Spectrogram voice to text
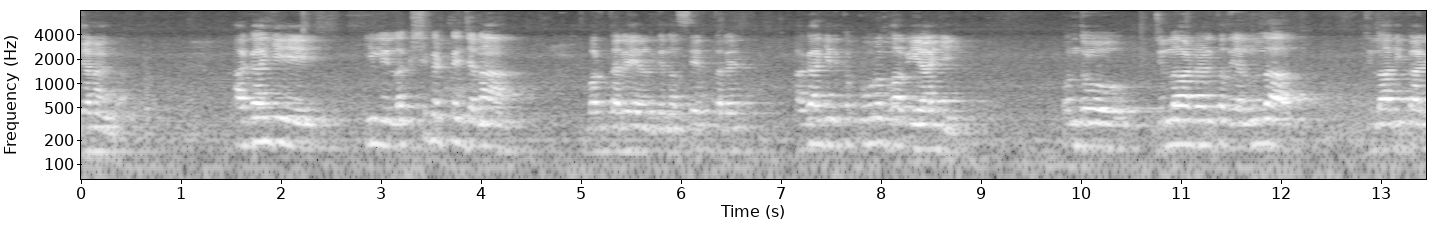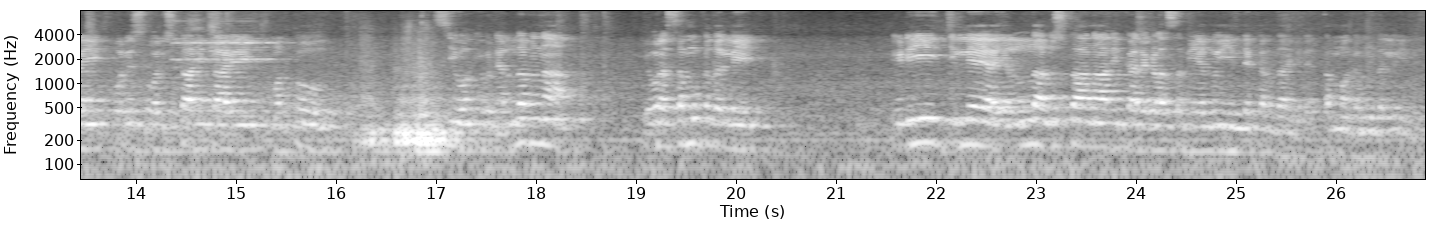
ಜನಾಂಗ. ಹಾಗಾಗಿ ಇಲ್ಲಿ ಲಕ್ಷಗಟ್ಟಲೆ ಜನ ಬರ್ತಾರೆ, ಎರಡು ದಿನ ಸೇರ್ತಾರೆ. ಹಾಗಾಗಿ ಇದಕ್ಕೆ ಪೂರ್ವಭಾವಿಯಾಗಿ ಒಂದು ಜಿಲ್ಲಾಡಳಿತದ ಎಲ್ಲ ಜಿಲ್ಲಾಧಿಕಾರಿ, ಪೊಲೀಸ್ ವರಿಷ್ಠಾಧಿಕಾರಿ ಮತ್ತು ಸಿ ಒ, ಇವನ್ನೆಲ್ಲರನ್ನ ಇವರ ಸಮ್ಮುಖದಲ್ಲಿ ಇಡೀ ಜಿಲ್ಲೆಯ ಎಲ್ಲ ಅನುಷ್ಠಾನಾಧಿಕಾರಿಗಳ ಸಭೆಯನ್ನು ಹಿಂದೆ ಕರೆದಾಗಿದೆ, ತಮ್ಮ ಗಮನದಲ್ಲಿ ಇದೆ.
